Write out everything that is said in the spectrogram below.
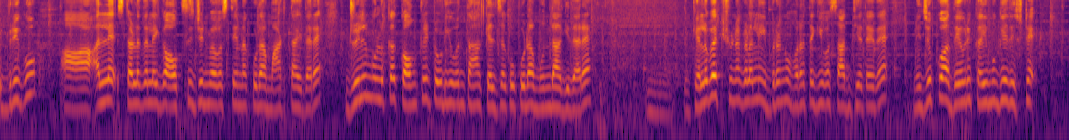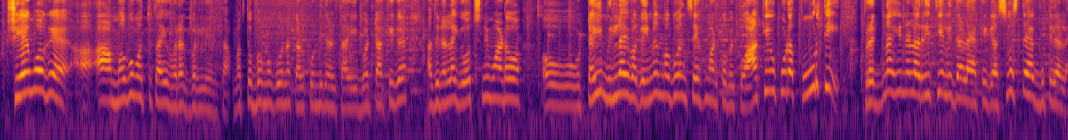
ಇಬ್ಬರಿಗೂ ಅಲ್ಲೇ ಸ್ಥಳದಲ್ಲೇ ಈಗ ಆಕ್ಸಿಜನ್ ವ್ಯವಸ್ಥೆಯನ್ನು ಕೂಡ ಮಾಡ್ತಾ ಇದ್ದಾರೆ. ಡ್ರಿಲ್ ಮೂಲಕ ಕಾಂಕ್ರೀಟ್ ಹೊಡೆಯುವಂತಹ ಕೆಲಸಕ್ಕೂ ಕೂಡ ಮುಂದಾಗಿದ್ದಾರೆ. ಕೆಲವೇ ಕ್ಷಣಗಳಲ್ಲಿ ಇಬ್ಬರನ್ನು ಹೊರತೆಗೆಯುವ ಸಾಧ್ಯತೆ ಇದೆ. ನಿಜಕ್ಕೂ ಆ ದೇವ್ರಿಗೆ ಕೈ ಮುಗಿಯೋದಿಷ್ಟೇ ಕ್ಷೇಮವಾಗಿ ಆ- ಮಗು ಮತ್ತು ತಾಯಿ ಹೊರಗೆ ಬರಲಿ ಅಂತ. ಮತ್ತೊಬ್ಬ ಮಗುವನ್ನ ಕಳ್ಕೊಂಡಿದ್ದಾಳೆ ತಾಯಿ. ಬಟ್ ಆಕೆಗೆ ಅದನ್ನೆಲ್ಲ ಯೋಚನೆ ಮಾಡೋ ಟೈಮ್ ಇಲ್ಲ ಇವಾಗ. ಇನ್ನೊಂದು ಮಗುವನ್ನು ಸೇಫ್ ಮಾಡ್ಕೋಬೇಕು. ಆಕೆಯು ಕೂಡ ಪೂರ್ತಿ ಪ್ರಜ್ಞಾಹೀನಳ ರೀತಿಯಲ್ಲಿದ್ದಾಳೆ. ಆಕೆಗೆ ಅಸ್ವಸ್ಥೆ ಆಗಿಬಿಟ್ಟಿದ್ದಾಳೆ.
